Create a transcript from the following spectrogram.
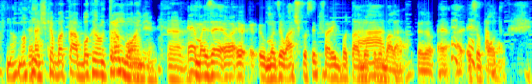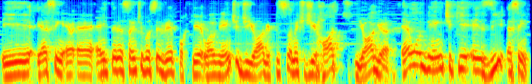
Não, não, Eu não. acho que é botar a boca no trombone. trombone. É. É, mas, é, eu, eu- mas eu acho que eu sempre falei de botar a boca Ah, no balão, tá. entendeu? É, é, esse é o Tá ponto. bom. e, e, assim, é, é- é interessante você ver, porque o ambiente de yoga, principalmente de hot yoga, é um ambiente que existe, assim,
